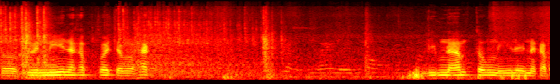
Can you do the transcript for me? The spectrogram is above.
ต่อคืนนี้นะครับก็จะมาพักริมน้ำตรงนี้เลยนะครับ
